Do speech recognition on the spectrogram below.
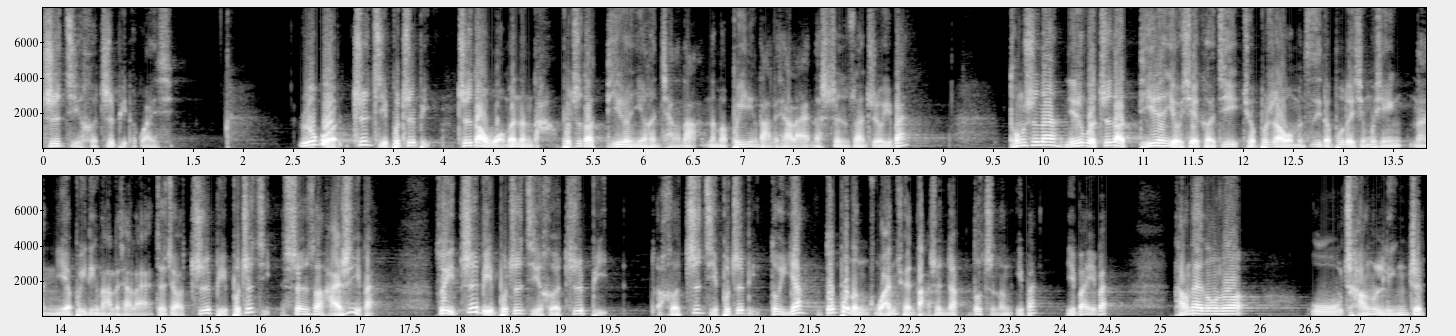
知己和知彼的关系。如果知己不知彼，知道我们能打，不知道敌人也很强大，那么不一定打得下来，那胜算只有一半。同时呢，你如果知道敌人有懈可击，却不知道我们自己的部队行不行，那你也不一定打得下来。这叫知彼不知己，胜算还是一半。所以知彼不知己和知彼和知己不知彼都一样，都不能完全打胜仗，都只能一半一半一半。唐太宗说：“五常临阵，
